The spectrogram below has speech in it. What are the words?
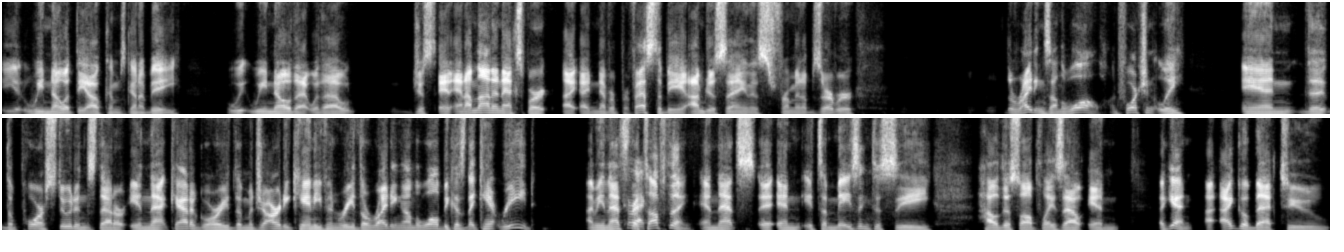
uh we know what the outcome's going to be. We we know that without just and, and I'm not an expert. I, I never profess to be. I'm just saying this from an observer. The writing's on the wall, unfortunately, and the the poor students that are in that category, the majority can't even read the writing on the wall because they can't read. I mean, that's Correct. the tough thing. And that's, and it's amazing to see how this all plays out. And again, I, I go back to,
